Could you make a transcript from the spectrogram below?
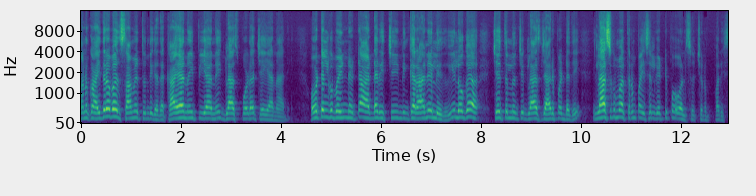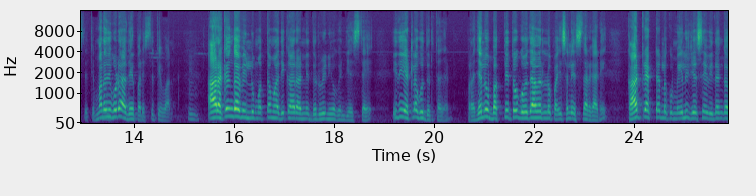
మనకు హైదరాబాద్ సామెత ఉంది కదా కాయానై పియానై గ్లాస్ పోడా చేయానా అని. హోటల్కి పోయిందంటే ఆర్డర్ ఇచ్చి ఇంకా రానే లేదు ఈలోగా చేతుల నుంచి గ్లాస్ జారిపడ్డది. గ్లాసుకు మాత్రం పైసలు కట్టి పోవాల్సి వచ్చిన పరిస్థితి. మనది కూడా అదే పరిస్థితి ఇవాళ. ఆ రకంగా వీళ్ళు మొత్తం అధికారాన్ని దుర్వినియోగం చేస్తే ఇది ఎట్లా కుదురుతుందండి? ప్రజలు భక్తితో గోదావరిలో పైసలు ఇస్తారు కానీ కాంట్రాక్టర్లకు మేలు చేసే విధంగా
